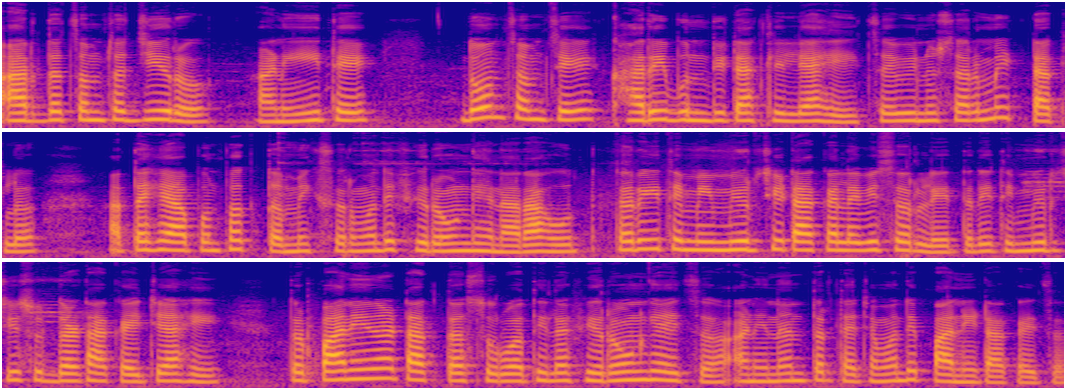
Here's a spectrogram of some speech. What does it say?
अर्धा चमचा जिरं आणि इथे दोन चमचे खारी बुंदी टाकलेली आहे. चवीनुसार मीठ टाकलं. आता हे आपण फक्त मिक्सरमध्ये फिरवून घेणार आहोत. तर इथे मी मिरची टाकायला विसरले. तर इथे मिरचीसुद्धा टाकायची आहे. तर पाणी न टाकता सुरुवातीला फिरवून घ्यायचं आणि नंतर त्याच्यामध्ये पाणी टाकायचं.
